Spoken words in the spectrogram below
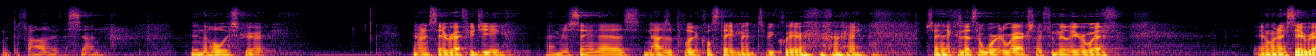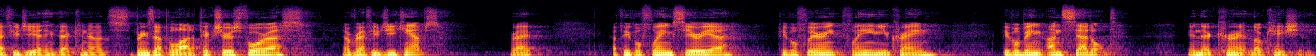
with the Father, the Son, and the Holy Spirit. Now, when I say refugee, I'm just saying that as not as a political statement, to be clear. I'm saying that because that's a word we're actually familiar with. And when I say refugee, I think that connotes, brings up a lot of pictures for us of refugee camps, right? Of people fleeing Syria, people fleeing, fleeing Ukraine, people being unsettled in their current location.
